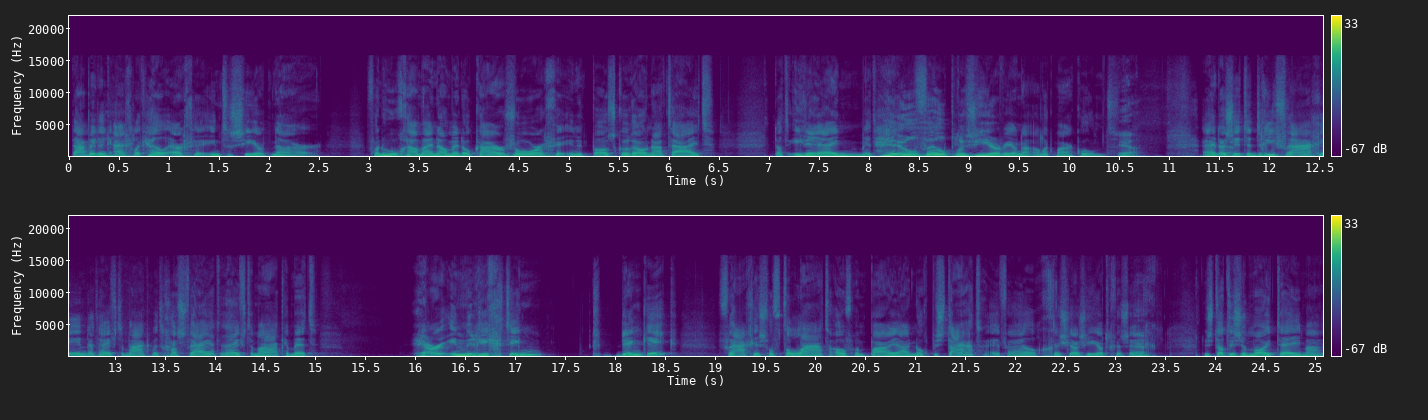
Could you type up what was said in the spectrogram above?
Daar ben ik eigenlijk heel erg geïnteresseerd naar. Van hoe gaan wij nou met elkaar zorgen in het post-coronatijd dat iedereen met heel veel plezier weer naar Alkmaar komt. Ja. En daar zitten drie vragen in. Dat heeft te maken met gastvrijheid. Dat heeft te maken met herinrichting, denk ik. Vraag is of te laat over een paar jaar nog bestaat. Even heel gechargeerd gezegd. Dus dat is een mooi thema.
